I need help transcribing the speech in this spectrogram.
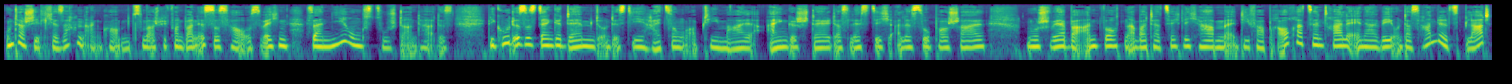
unterschiedliche Sachen ankommen. Zum Beispiel von wann ist das Haus? Welchen Sanierungszustand hat es? Wie gut ist es denn gedämmt und ist die Heizung optimal eingestellt? Das lässt sich alles so pauschal nur schwer beantworten. Aber tatsächlich haben die Verbraucherzentrale NRW und das Handelsblatt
